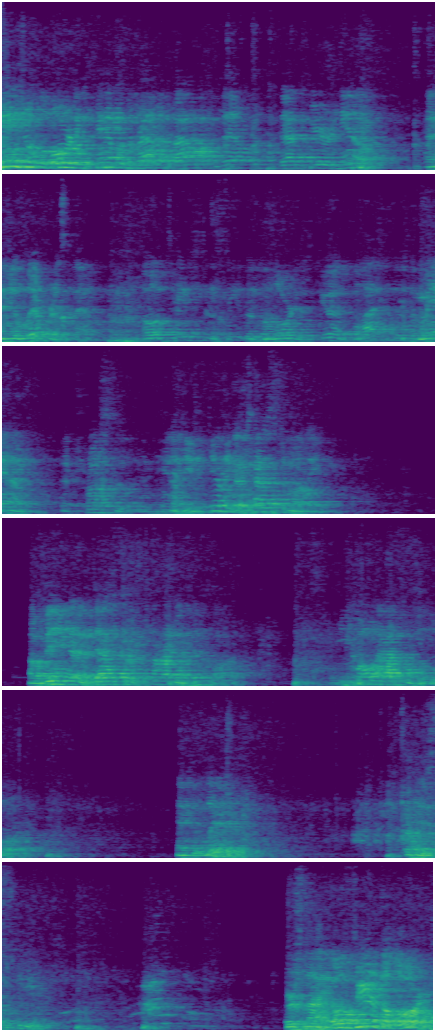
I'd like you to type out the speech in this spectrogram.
angel of the Lord encampeth round about them that fear him, and delivereth them. Oh, taste and see that the Lord is good. Blessed is the man that trusteth in him. He's giving a testimony of being at a desperate time in his life. He called out to the Lord and delivered from his fears. Verse 9. Oh, fear the Lord,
